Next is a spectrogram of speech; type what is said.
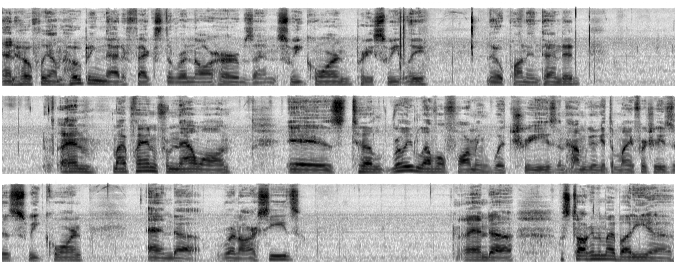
and hopefully I'm hoping that affects the Ranarr herbs and sweet corn pretty sweetly. No pun intended. And my plan from now on is to really level farming with trees and how I'm gonna get the money for trees is sweet corn and uh, Ranarr seeds. And uh, I was talking to my buddy uh,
